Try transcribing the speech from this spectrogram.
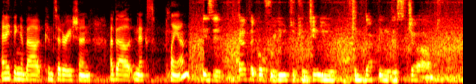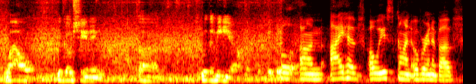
anything about consideration about next plan. Is it ethical for you to continue conducting this job while negotiating? Uh, with the media? Well, um, I have always gone over and above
